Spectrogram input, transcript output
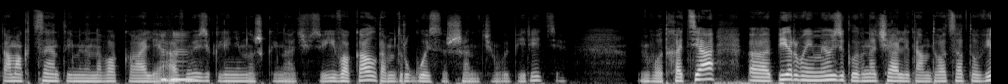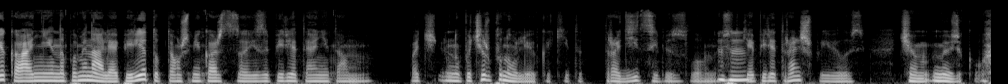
там акцент именно на вокале, а в мюзикле немножко иначе все. И вокал там другой совершенно, чем в оперете. Вот. Хотя э, первые мюзиклы в начале там, 20 века, они напоминали оперету, потому что, мне кажется, из опереты они там поч- ну, почерпнули какие-то традиции, безусловно. Все-таки оперета раньше появилась, чем мюзикл.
